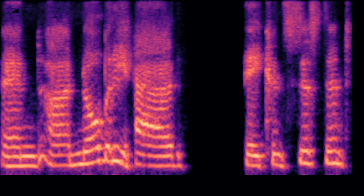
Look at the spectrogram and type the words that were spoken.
And uh, nobody had a consistent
